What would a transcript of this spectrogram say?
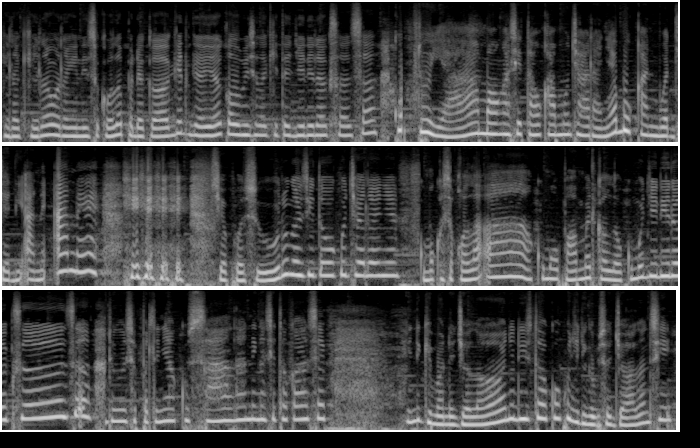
Kira-kira orang ini sekolah pada kaget gak ya kalau misalnya kita jadi raksasa? Aku tuh ya mau ngasih tahu kamu caranya bukan buat jadi aneh-aneh. Hehehe. Siapa suruh ngasih tahu aku caranya? Aku mau ke sekolah ah. Aku mau pamer kalau aku mau jadi raksasa. Aduh, sepertinya aku salah nih ngasih tahu ke Asep. ini gimana jalannya Dista kok aku jadi nggak bisa jalan sih.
